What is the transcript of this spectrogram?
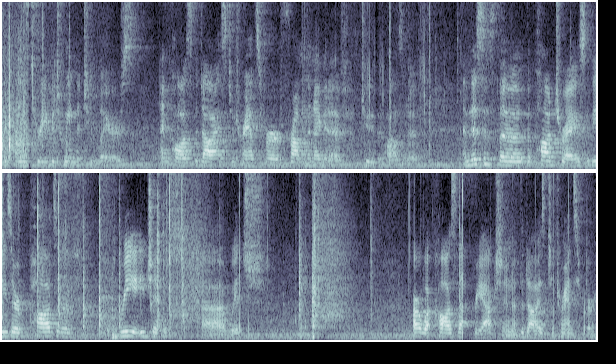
the chemistry between the two layers and cause the dyes to transfer from the negative to the positive. And this is the, the pod tray. So these are pods of reagent, uh, which are what cause that reaction of the dyes to transfer.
